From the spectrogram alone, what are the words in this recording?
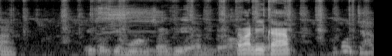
มนี่ตัวจีห้องใส่พี่แอนไปเอาสวัสดีครับผู้จัก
